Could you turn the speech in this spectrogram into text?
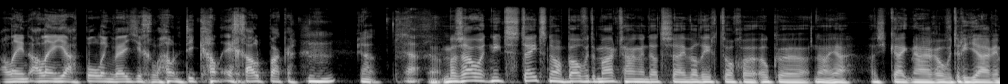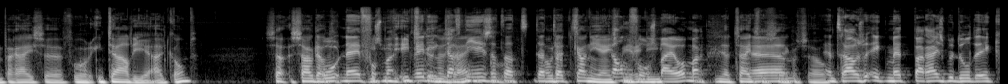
Alleen, alleen ja, Polling weet je gewoon, die kan echt goud pakken. Mhm. Ja. Ja, maar zou het niet steeds nog boven de markt hangen dat zij wellicht toch eh, ook, eh, nou ja, als je kijkt naar over drie jaar in Parijs eh, voor Italië uitkomt? Zou, zou dat nee, volgens mij, iets ik, weet, niet, ik dacht zijn? niet eens dat dat, dat, oh, dat, kan niet eens kan volgens die- mij hoor. Maar, in dat tijdsbestek ehm, of zo. En trouwens, ik met Parijs bedoelde ik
